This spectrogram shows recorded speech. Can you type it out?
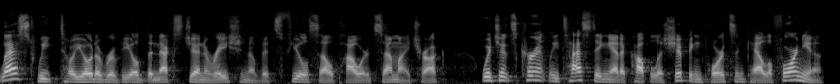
Last week, Toyota revealed the next generation of its fuel cell powered semi truck, which it's currently testing at a couple of shipping ports in California.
